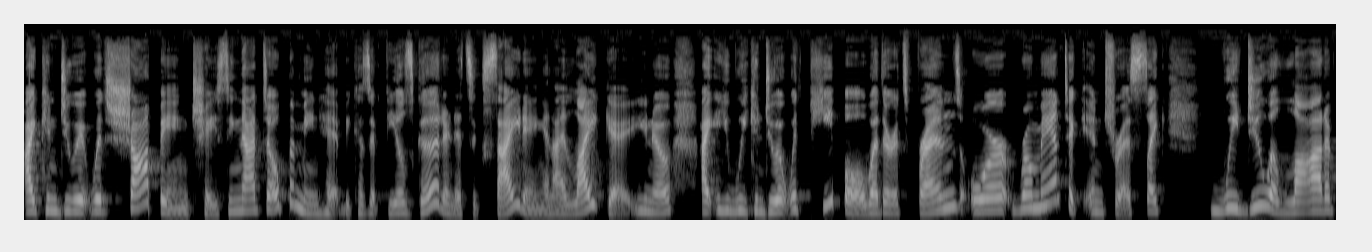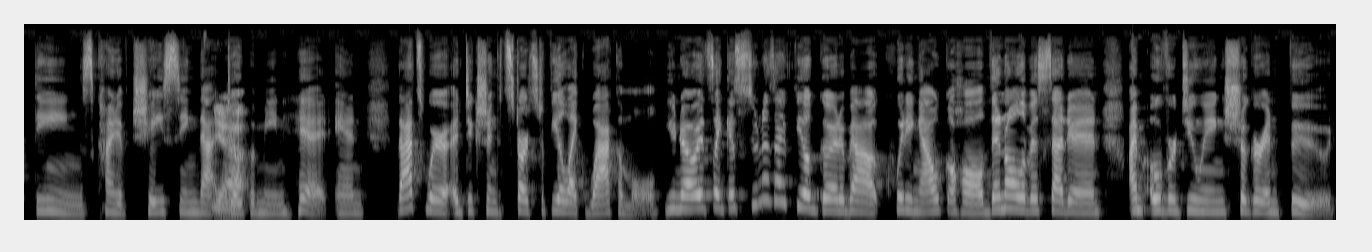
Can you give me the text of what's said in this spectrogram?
I can do it with shopping, chasing that dopamine hit because it feels good and it's exciting and I like it. You know, I, we can do it with people, whether it's friends or romantic interests. Like we do a lot of things kind of chasing that yeah. dopamine hit. And that's where addiction starts to feel like whack a mole. You know, it's like as soon as I feel good about quitting alcohol, then all of a sudden I'm overdoing sugar and food.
